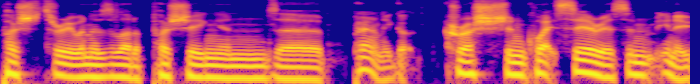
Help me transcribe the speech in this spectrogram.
pushed through, and there was a lot of pushing, and uh, apparently got crushed and quite serious, and you know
